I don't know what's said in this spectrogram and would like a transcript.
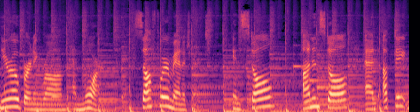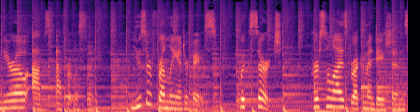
Nero Burning ROM, and more. Software management. Install, uninstall, and update Nero apps effortlessly. User-friendly interface. Quick search, personalized recommendations,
